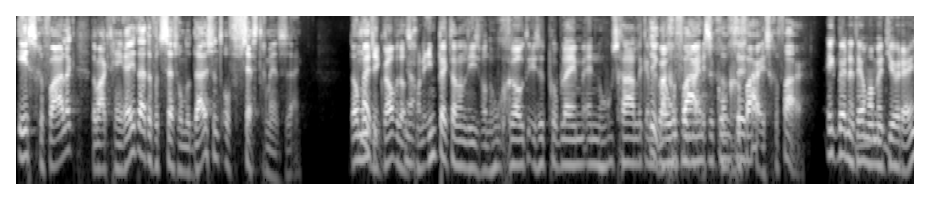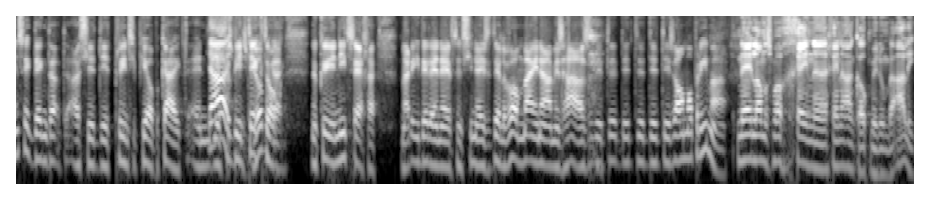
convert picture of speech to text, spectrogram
is gevaarlijk, dan maakt het geen reet uit of het 600.000 of 60 mensen zijn. Dan moet ik je... denk wel dat het Ja. gewoon een impactanalyse van hoe groot is het probleem en hoe schadelijk en bij Tuurlijk, maar hoeveel gevaar is, mensen komt ge- het. gevaar is gevaar. Ik ben het helemaal met Jur eens. Ik denk dat als je dit principieel bekijkt en Ja, je verbiedt TikTok, bekijkt. dan kun je niet zeggen, maar iedereen heeft een Chinese telefoon. Mijn naam is Haas. Dit, dit, dit, dit is allemaal prima. Nederlanders mogen geen, eh, geen aankoop meer doen bij Ali.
